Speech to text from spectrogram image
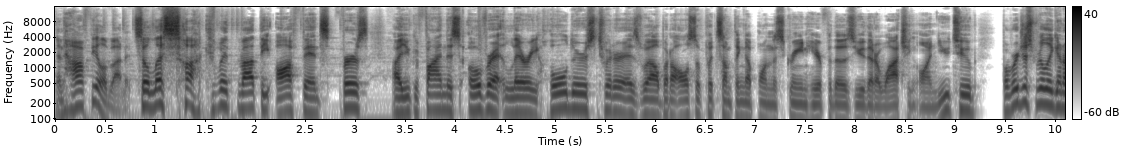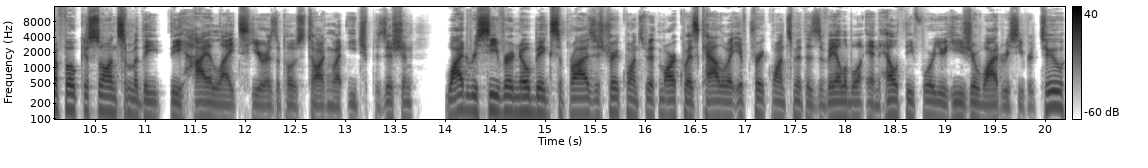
and how I feel about it. So let's talk with, about the offense. First, uh, you can find this over at Larry Holder's Twitter as well, but I'll also put something up on the screen here for those of you that are watching on YouTube. But we're just really going to focus on some of the the highlights here as opposed to talking about each position. Wide receiver, no big surprises. Tre'Quan Smith, Marquez Callaway. If Tre'Quan Smith is available and healthy for you, he's your wide receiver too.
